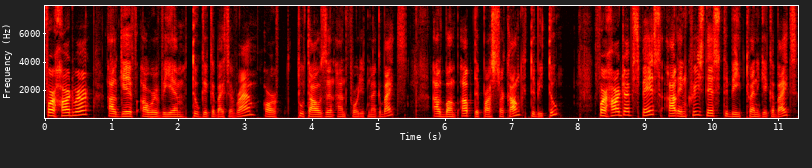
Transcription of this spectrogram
For hardware, I'll give our VM 2 GB of RAM or 2048 megabytes. I'll bump up the processor count to be 2 for hard drive space, I'll increase this to be 20 gigabytes,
